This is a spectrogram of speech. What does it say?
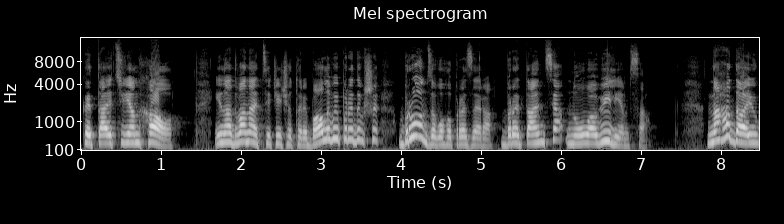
китайцю Ян Хао. І на 12,4 бали випередивши бронзового призера британця Нова Вільямса. Нагадаю,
